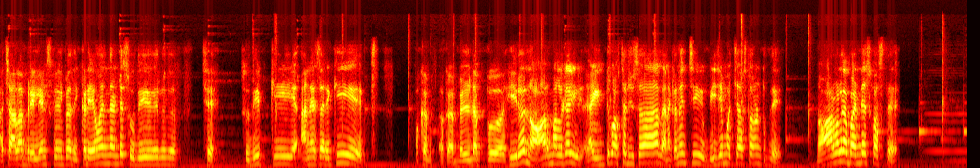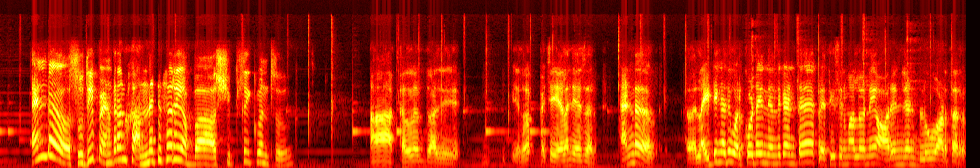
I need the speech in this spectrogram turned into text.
అది చాలా బ్రిలియంట్ స్క్రీన్ ప్లే ఇక్కడ ఏమైందంటే సుధీర్ సుదీప్కి అనేసరికి ఒక ఒక బిల్డప్ హీరో నార్మల్గా ఆ ఇంటికి వస్తాడు చూసా వెనక నుంచి బీజేం వచ్చేస్తా ఉంటది. నార్మల్గా బండేసుకొస్తే అండ్ సుదీప్ ఎంట్రన్స్ అన్నెసరీ అబ్బా షిప్ సీక్వెన్స్ ఆ కళ్ళద్దు అది ఏదో చేయాలని చేశారు. అండ్ లైటింగ్ అది వర్కౌట్ అయింది. ఎందుకంటే ప్రతి సినిమాలోని ఆరెంజ్ అండ్ బ్లూ వాడతారు.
